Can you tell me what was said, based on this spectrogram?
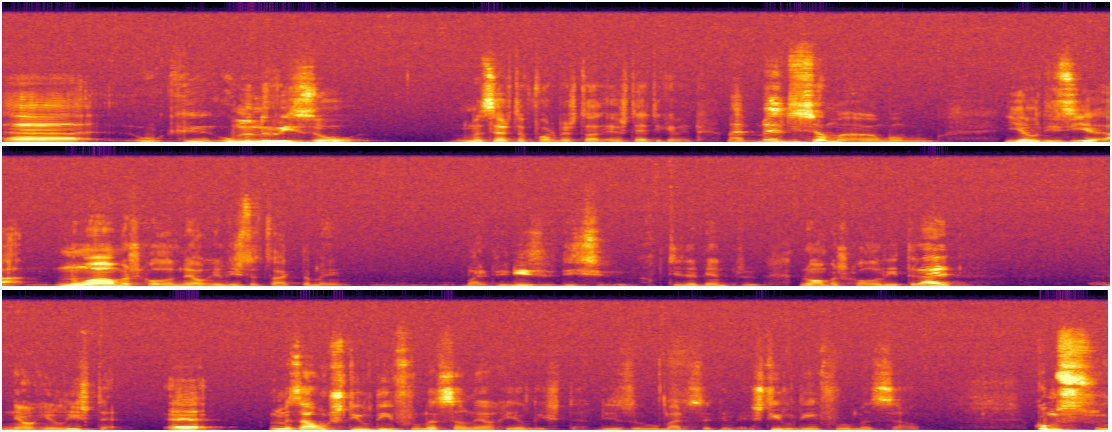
uh, o que o menorizou, de uma certa forma, esteticamente. Mas, mas isso é uma, uma. E ele dizia: ah, não há uma escola neorrealista, de facto, também Mário Dionísio diz repetidamente que não há uma escola literária neorrealista, uh, mas há um estilo de informação neorrealista, diz o Mário Sacramento. Estilo de informação. Como se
